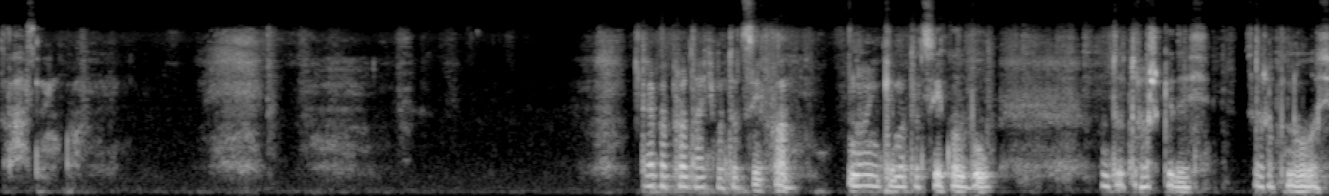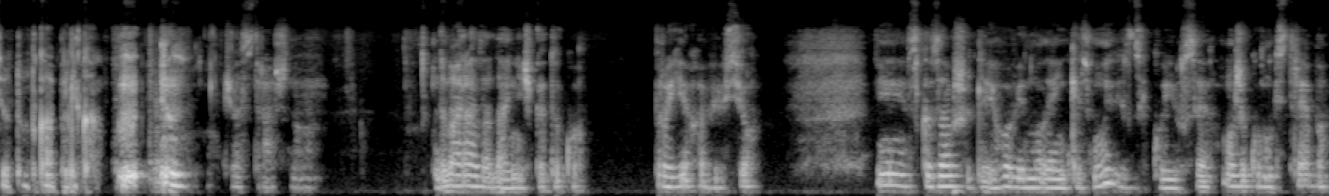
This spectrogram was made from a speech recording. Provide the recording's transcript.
Класненько. Треба продати мотоцикла. Новенький мотоцикл був. Ну, Тут трошки десь царапнулося, тут капелька. Нічого страшного. Два рази Данечка тако проїхав і все. І сказав, що для його він маленький з музикою і все. Може комусь треба.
